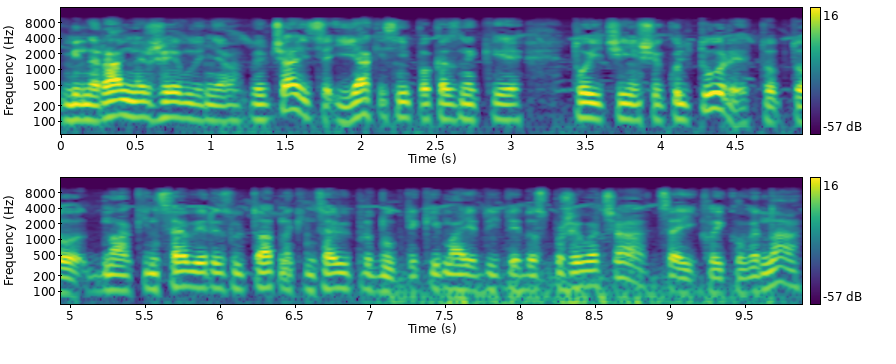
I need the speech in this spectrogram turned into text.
мінеральне живлення, вивчаються і якісні показники тої чи іншої культури, тобто на кінцевий результат, на кінцевий продукт, який має дійти до споживача, це і клейковина,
